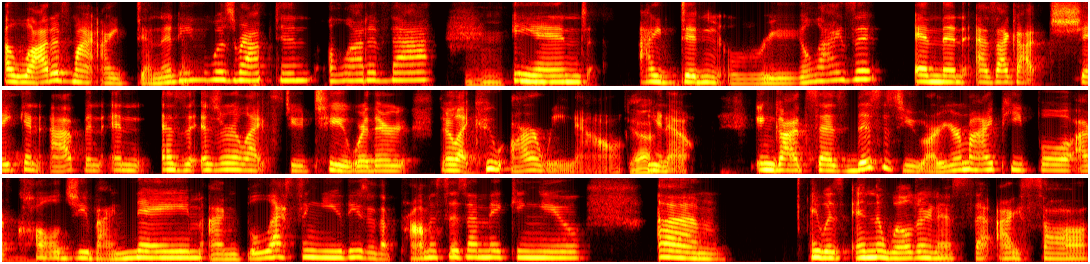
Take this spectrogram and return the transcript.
a lot of my identity was wrapped in a lot of that. Mm-hmm. And I didn't realize it. And then as I got shaken up and, and as the Israelites do too, where they're they're like, who are we now? Yeah. You know, and God says, This is you are. You're my people. I've called you by name. I'm blessing you. These are the promises I'm making you. Um, it was in the wilderness that I saw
